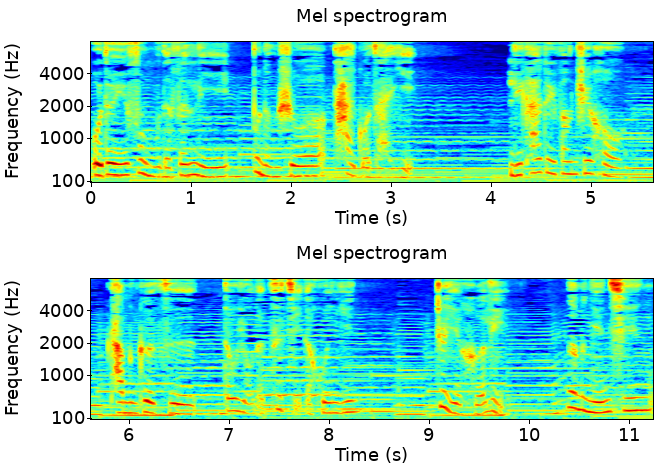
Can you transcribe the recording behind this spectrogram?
我对于父母的分离不能说太过在意。离开对方之后，他们各自都有了自己的婚姻，这也合理。那么年轻、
